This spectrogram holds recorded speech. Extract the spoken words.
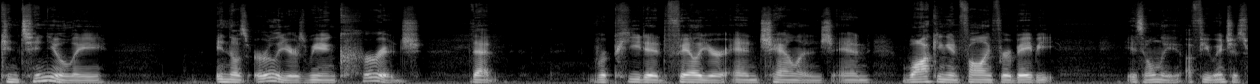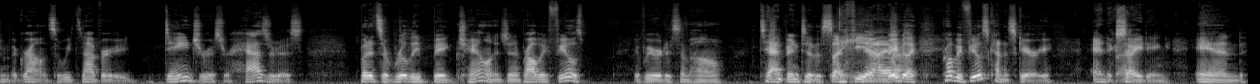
continually, in those early years, we encourage that repeated failure and challenge, and walking and falling for a baby is only a few inches from the ground, so it's not very dangerous or hazardous, but it's a really big challenge, and it probably feels, if we were to somehow tap into the psyche Yeah, of a baby, yeah. like probably feels kind of scary and exciting and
